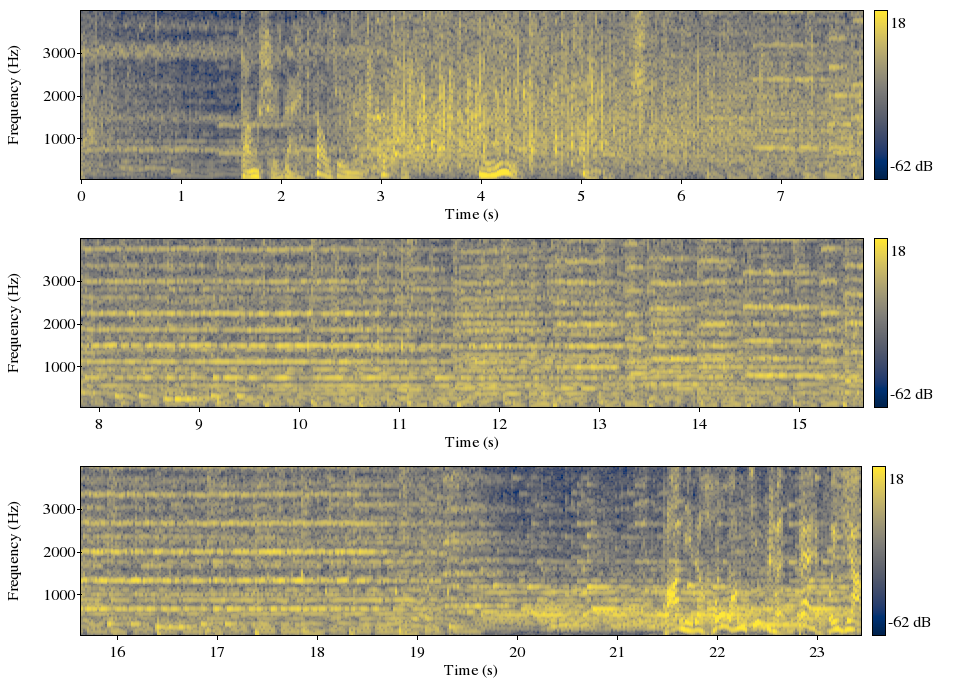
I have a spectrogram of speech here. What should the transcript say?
王。当时代造就哪个国家，你也创造了时代。把你的猴王精神带回家。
